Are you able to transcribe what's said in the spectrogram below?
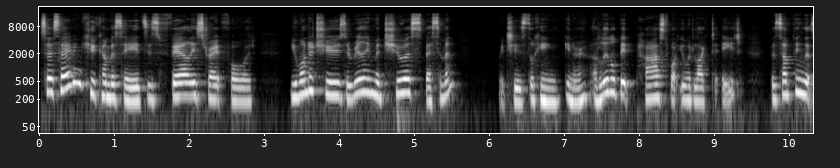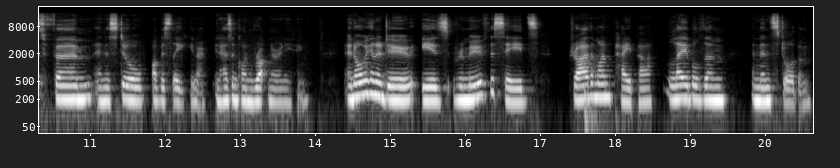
So saving cucumber seeds is fairly straightforward. You want to choose a really mature specimen, which is looking, you know, a little bit past what you would like to eat, but something that's firm and is still obviously, you know, it hasn't gone rotten or anything. And all we're going to do is remove the seeds, dry them on paper, label them, and then store them.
